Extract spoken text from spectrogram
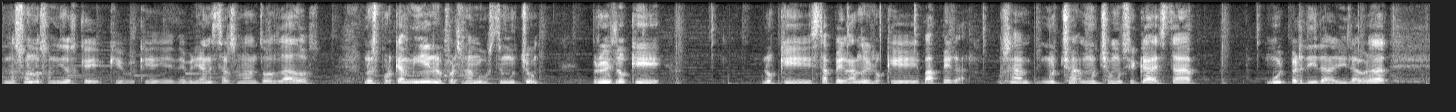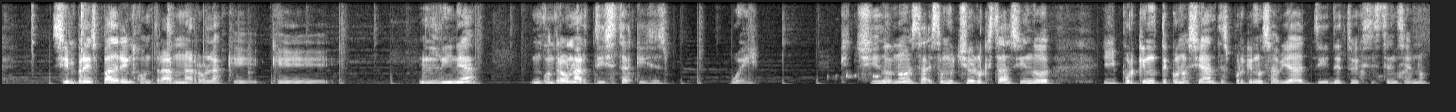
no son los sonidos que, que, deberían estar sonando en todos lados. No es porque a mí en lo personal me guste mucho, pero es lo que, lo que está pegando y lo que va a pegar. O sea, mucha, mucha música está muy perdida y la verdad, siempre es padre encontrar una rola que, que en línea, encontrar un artista que dices, güey, qué chido, ¿no? Está, está muy chido lo que estás haciendo. ¿Y por qué no te conocía antes? ¿Por qué no sabía de, de tu existencia, no?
